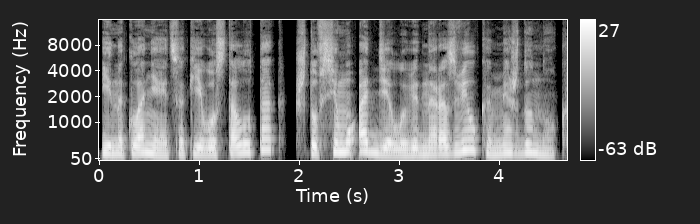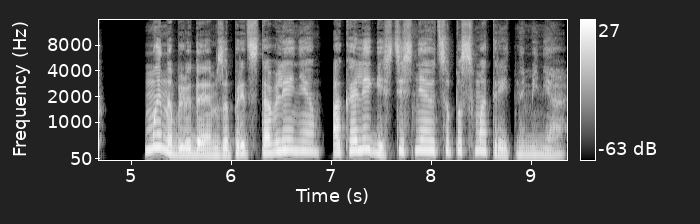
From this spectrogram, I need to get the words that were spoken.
и наклоняется к его столу так, что всему отделу видна развилка между ног. Мы наблюдаем за представлением, а коллеги стесняются посмотреть на меня.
